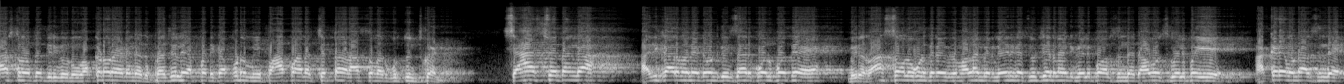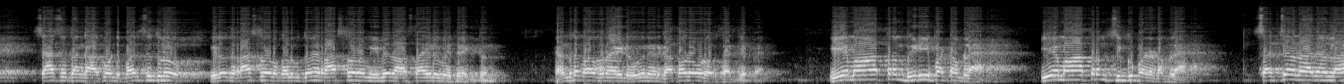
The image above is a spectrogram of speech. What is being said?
రాష్ట్రం అంతా తిరిగి నువ్వు ఒక్కడో రాయడం కాదు. ప్రజలు ఎప్పటికప్పుడు మీ పాపాల చిట్టా రాస్తున్నారు గుర్తుంచుకోండి. శాశ్వతంగా అధికారం అనేటువంటిది ఈసారి కోల్పోతే మీరు రాష్ట్రంలో కూడా తిరగదు మళ్ళీ మీరు నేరుగా స్విట్జర్లాండ్కి వెళ్ళిపోవాల్సిందే దావోస్కి వెళ్ళిపోయి అక్కడే ఉండాల్సిందే. శాశ్వతంగా అటువంటి పరిస్థితులు ఈరోజు రాష్ట్రంలో కలుగుతున్నాయి. రాష్ట్రంలో మీ మీద ఆ స్థాయిలో వ్యతిరేకుతుంది. చంద్రబాబు నాయుడు నేను గతంలో కూడా ఒకసారి చెప్పాను. ఏమాత్రం బిడీ పట్టంలే ఏమాత్రం సిగ్గుపడటంలే సత్యనారాయణలా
